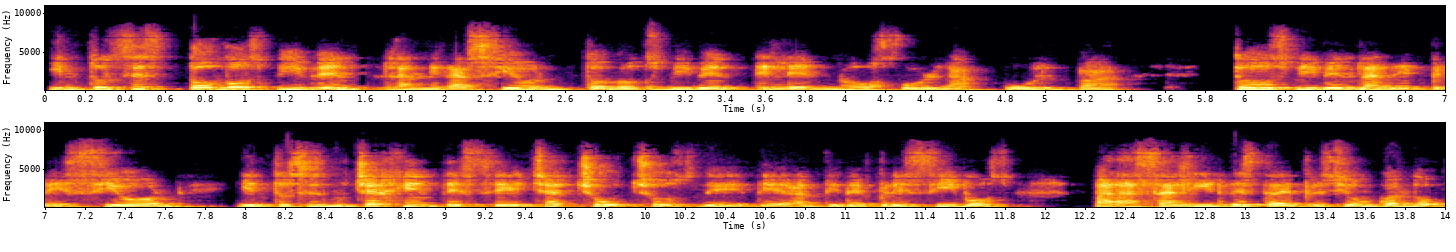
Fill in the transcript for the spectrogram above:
y entonces todos viven la negación, todos viven el enojo, la culpa, todos viven la depresión y entonces mucha gente se echa chochos de, de antidepresivos para salir de esta depresión cuando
